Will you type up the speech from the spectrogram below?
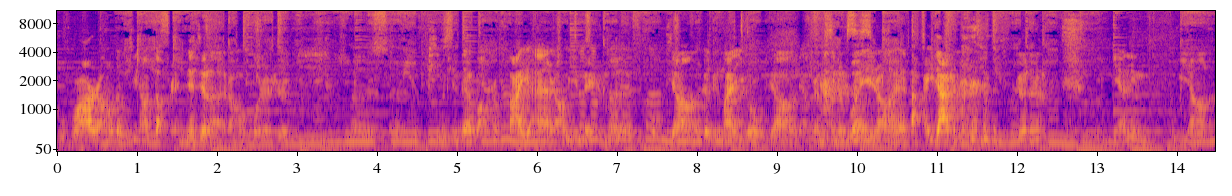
捧出花，然后到机场等人家去了，然后或者是呃呃就频频在网上发言，然后因为什么偶像跟另外一个偶像两个人发生关系，然后还打一架什么的，我觉得年龄不一样了，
